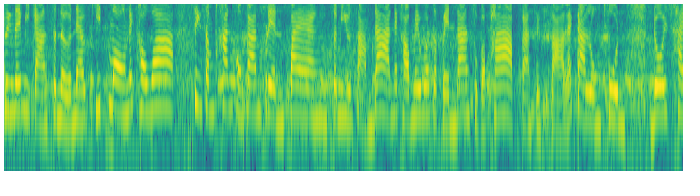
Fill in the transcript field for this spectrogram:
ซึ่งได้มีการเสนอแนวคิดมองนะคะว่า สิ่งสำคัญของการเปลี่ยนแปลงจะมีอยู่ 3 ด้านนะคะไม่ว่าจะเป็นด้านสุขภาพ การศึกษาและการลงทุน โดยใช้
